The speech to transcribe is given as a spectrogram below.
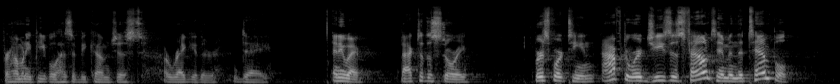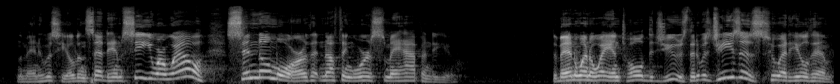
for how many people has it become just a regular day? Anyway, back to the story. Verse 14 Afterward, Jesus found him in the temple, the man who was healed, and said to him, See, you are well. Sin no more, that nothing worse may happen to you. The man went away and told the Jews that it was Jesus who had healed him.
